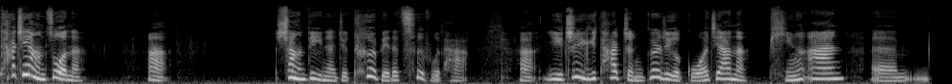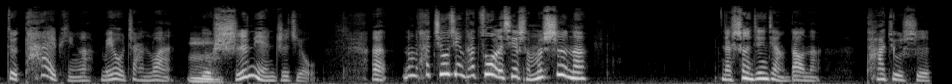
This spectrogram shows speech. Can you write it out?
他这样做呢，啊，上帝呢就特别的赐福他啊，以至于他整个这个国家呢平安，呃，就太平啊，没有战乱，有十年之久。嗯、那么他究竟他做了些什么事呢？那圣经讲到呢，他就是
